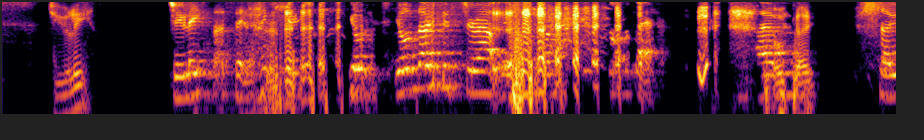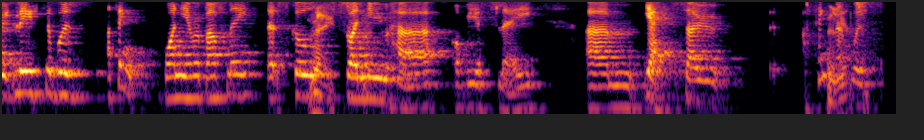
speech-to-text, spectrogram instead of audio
Julie. Julie. That's it. Thank you. You'll, you'll notice throughout this, not the best. Um, okay. so Lisa was, I think, one year above me at school, right. so I knew her obviously. Um, yeah, so I think Brilliant. that was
